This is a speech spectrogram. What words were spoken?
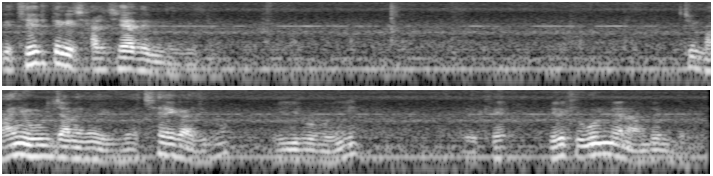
이게 제일 되게 잘 재야 됩니다 여기서. 지금 많이 울잖아요 여기가. 채해가지고 이 부분이. 이렇게 이렇게 울면 안 됩니다. 이거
